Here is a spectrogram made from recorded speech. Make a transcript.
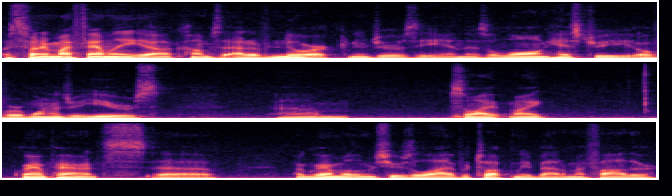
it's funny, my family uh, comes out of Newark, New Jersey, and there's a long history over 100 years. Um, so my, my grandparents, uh, my grandmother when she was alive would talk to me about it, my father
